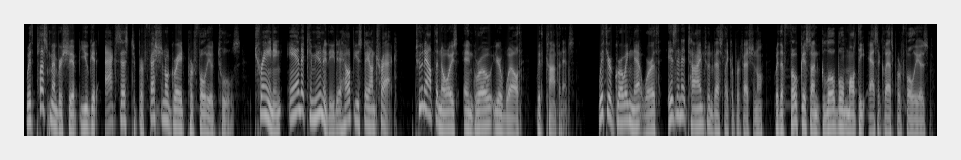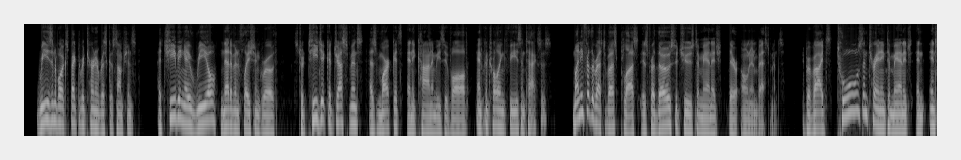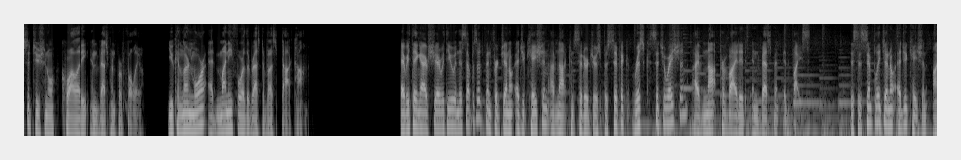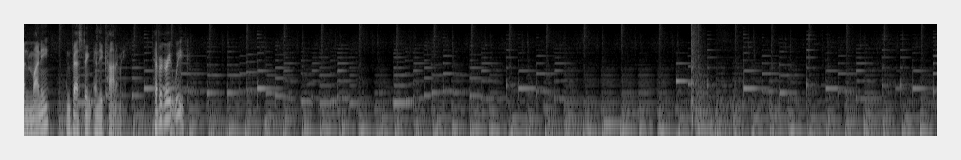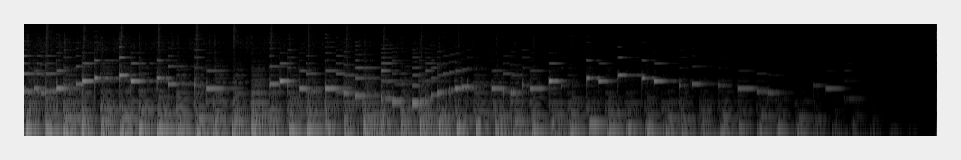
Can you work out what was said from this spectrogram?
With Plus membership, you get access to professional grade portfolio tools, training, and a community to help you stay on track. Tune out the noise and grow your wealth with confidence. With your growing net worth, isn't it time to invest like a professional with a focus on global multi asset class portfolios reasonable expected return and risk assumptions, achieving a real net of inflation growth, strategic adjustments as markets and economies evolve, and controlling fees and taxes. Money for the Rest of Us Plus is for those who choose to manage their own investments. It provides tools and training to manage an institutional quality investment portfolio. You can learn more at moneyfortherestofus.com. Everything I've shared with you in this episode has been for general education. I've not considered your specific risk situation. I've not provided investment advice. This is simply general education on money, investing, and the economy. Have a great week.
